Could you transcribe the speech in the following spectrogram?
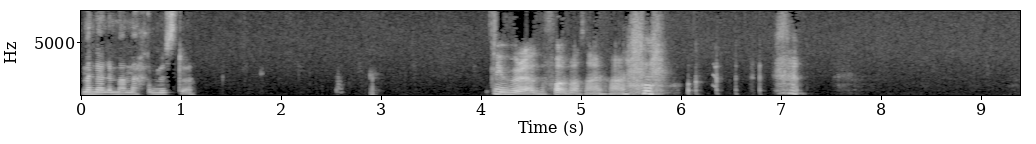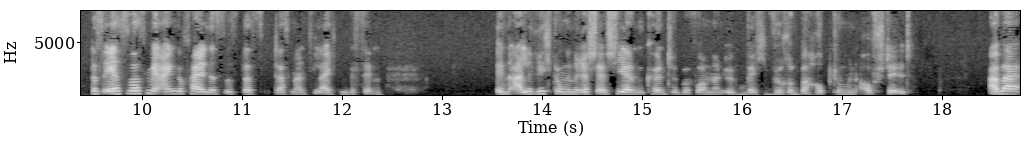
man dann immer machen müsste. Mir würde sofort was einfallen. Das erste, was mir eingefallen ist, ist, dass, dass man vielleicht ein bisschen in alle Richtungen recherchieren könnte, bevor man irgendwelche wirren Behauptungen aufstellt. Aber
